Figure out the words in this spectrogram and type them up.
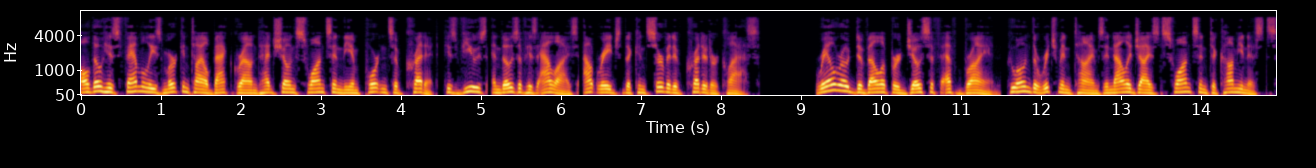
Although his family's mercantile background had shown Swanson the importance of credit, his views and those of his allies outraged the conservative creditor class. Railroad developer Joseph F. Bryan, who owned the Richmond Times, analogized Swanson to communists,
